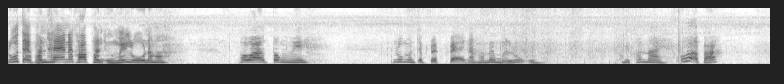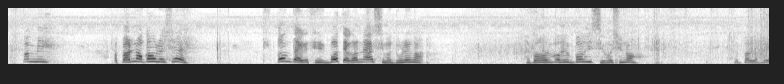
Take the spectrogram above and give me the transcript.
รู้แต่พันธุ์แท้นะคะ พันธุ์อื่นไม่รู้นะคะ เพราะว่าตรงนี้ ลูกมันจะแปลกๆนะคะ ไม่เหมือนลูกอื่น มีข้างใน โอ้อะปะ นอกเอาเลยใช่ต้นแต่ที่บ่แต่ก็น่าสิมาดูเลยอะให้บ่ให้บ่ให้บ่ให้สิเขาชิเนาะให้บ่ละเฮ้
